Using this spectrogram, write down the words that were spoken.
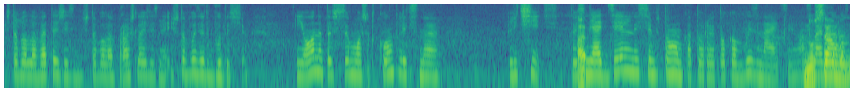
что было в этой жизни, что было в прошлой жизни и что будет в будущем. И он это все может комплексно лечить. То есть А- не отдельный симптом, который только вы знаете. Он Но знает сам он,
